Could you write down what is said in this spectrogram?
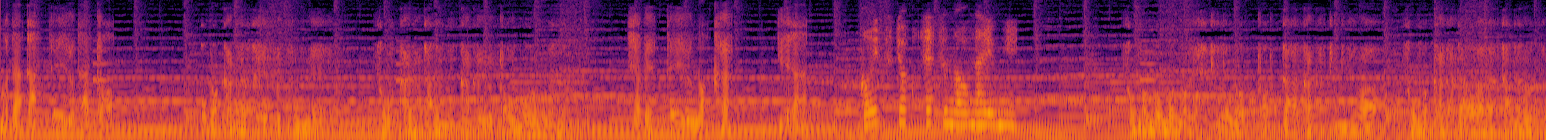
まだ立っているだと。愚かな生物め。そう簡単に勝てると思うな。喋っているのか？いや、こいつ直接脳内に、そのものの意識を乗っ取った暁には、その体を新たな器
